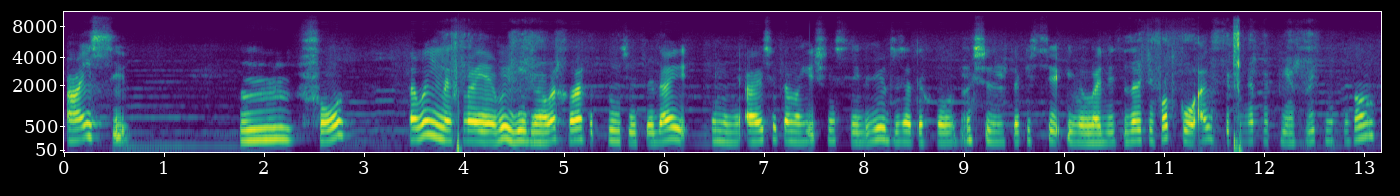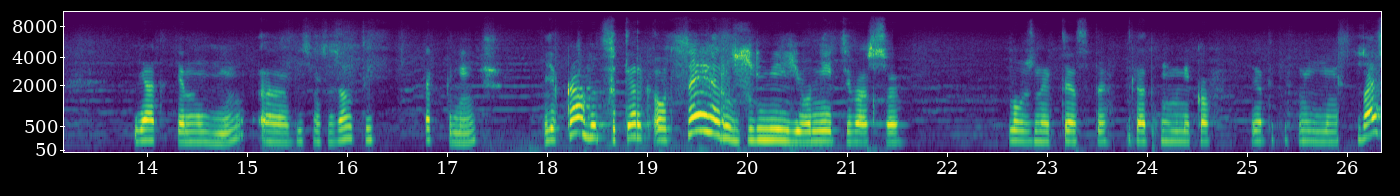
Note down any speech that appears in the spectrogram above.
Айсі. Що? Та ви не фея, ви відьма, ваш характер ключ відповідає імені Айсі та магічні сили. Ви взяти холодності, жорстокості і веледність. До фотку Айсі понятно клінч. Вісьмий сезон я не їм. Вісьмий сезон ти так клінч. Яка ви? Оце я розумію, вони ці ваші ложні тести для умників. Я таких не їм. Ваш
